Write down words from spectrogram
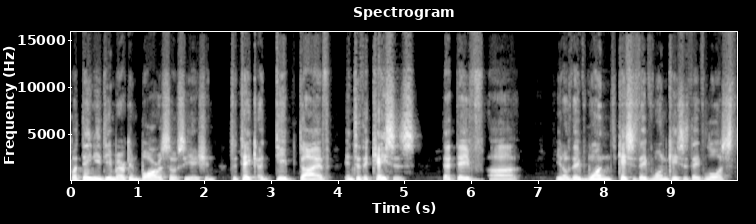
but they need the American Bar Association to take a deep dive into the cases that they've, uh, you know, they've won cases they've won, cases they've lost,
